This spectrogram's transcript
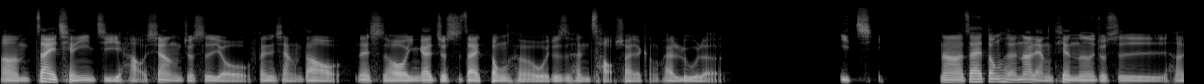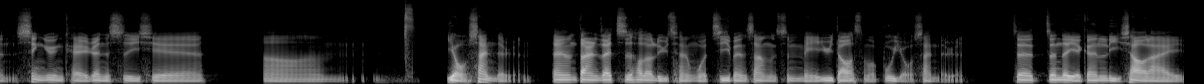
嗯，在前一集好像就是有分享到，那时候应该就是在东河，我就是很草率的赶快录了一集。那在东河的那两天呢，就是很幸运可以认识一些嗯友善的人，但当然在之后的旅程，我基本上是没遇到什么不友善的人。这真的也跟李笑来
